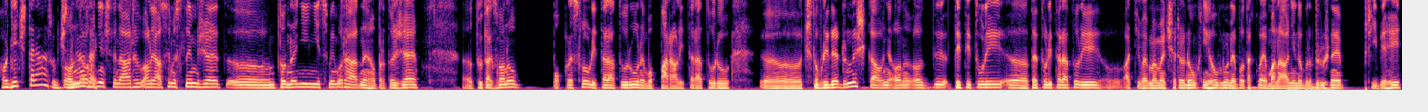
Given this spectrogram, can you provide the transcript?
hodně čtenářů. Čtenářek. On měl hodně čtenářů, ale já si myslím, že uh, to není nic mimořádného, protože uh, tu takzvanou pokleslou literaturu nebo paraliteraturu eh, čtou lidé dneška. On, on, ty tituly eh, této literatury, ať vezmeme Červenou knihovnu nebo takové banální dobrodružné příběhy,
